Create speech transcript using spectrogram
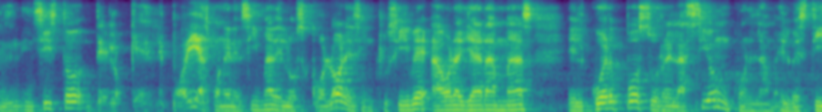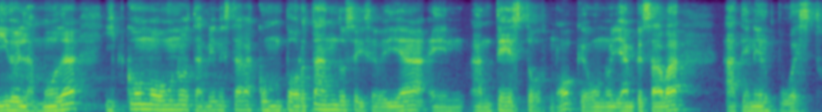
insisto, de lo que le podías poner encima, de los colores inclusive, ahora ya era más el cuerpo, su relación con el vestido y la moda y cómo uno también estaba comportándose y se veía en, ante esto, ¿no? Que uno ya empezaba a tener puesto.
